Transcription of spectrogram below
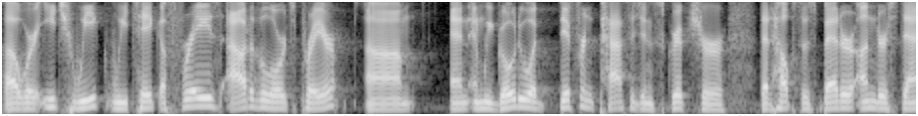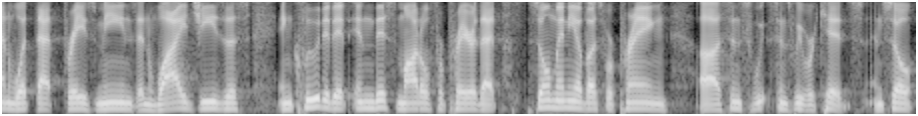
uh, where each week we take a phrase out of the Lord's Prayer um, and, and we go to a different passage in Scripture that helps us better understand what that phrase means and why Jesus included it in this model for prayer that so many of us were praying uh, since, we, since we were kids. And so,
